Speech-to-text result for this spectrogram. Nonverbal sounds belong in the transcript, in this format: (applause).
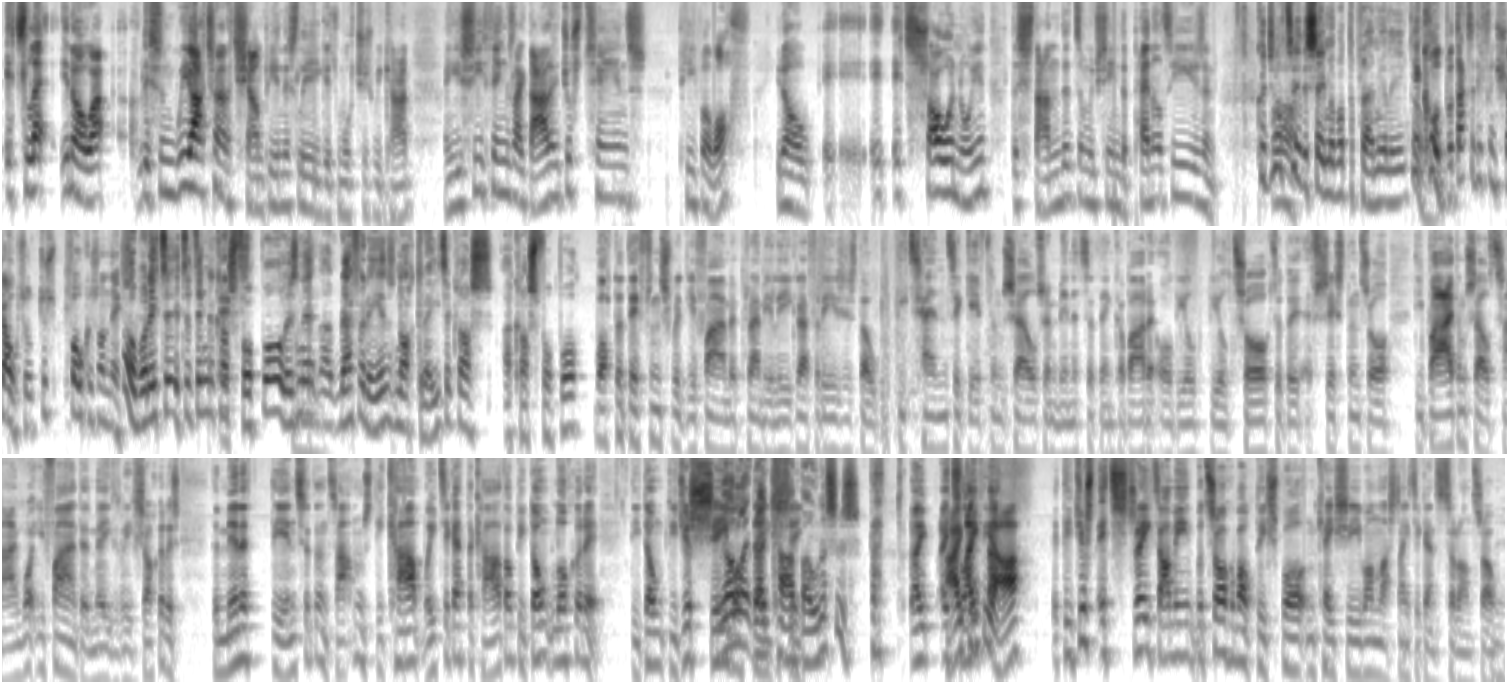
it's let, you know, listen, we are trying to champion this league as much as we can. And you see things like that and it just turns people off. you know, it, it, it's so annoying, the standards, and we've seen the penalties. and. Could you oh. not say the same about the Premier League? Though? You could, but that's a different show, so just focus on this. Oh, but it's a, it's a thing across it's, football, isn't it? Mm. Refereeing's not great across across football. What the difference with you find with Premier League referees is, though, they tend to give themselves a minute to think about it, or they'll, they'll talk to the assistant, or they buy themselves time. What you find in Major League Soccer is the minute the incident happens, they can't wait to get the card out. They don't look at it. They don't. They just see We all what like they red card see. bonuses. That, like, it's I think like they that. are. It- They just, it's straight. I mean, we'll talk about the sport Sporting KC one last night against Toronto.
